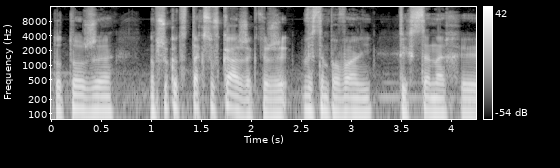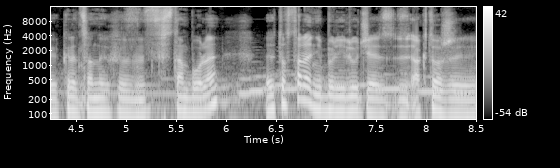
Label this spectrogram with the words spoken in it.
to to, że na przykład taksówkarze, którzy występowali w tych scenach y, kręconych w, w Stambule, y, to wcale nie byli ludzie, aktorzy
